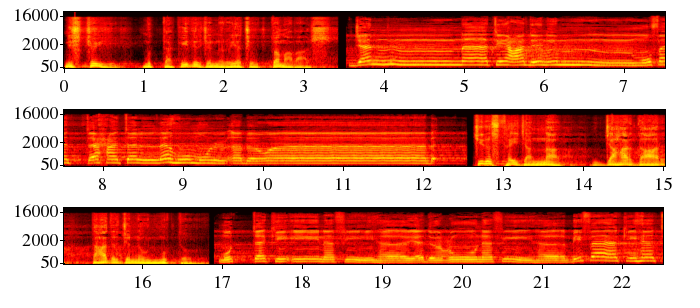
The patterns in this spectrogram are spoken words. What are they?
নিশ্চয়ই মুত্তাকিদের জন্য রয়েছে উত্তম আবাস جنات عدن مفتحة لهم الأبواب চিরস্থায়ী জান্নাত যাহার দ্বার তাহাদের জন্য উন্মুক্ত متكئين فيها يدعون فيها بفاكهة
